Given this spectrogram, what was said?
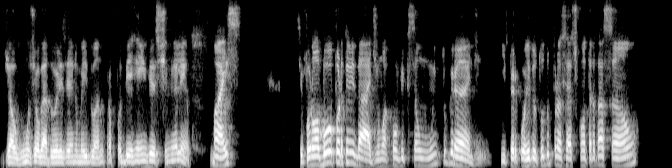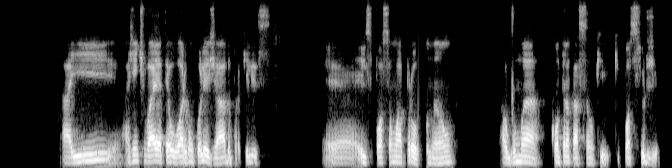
de alguns jogadores aí no meio do ano para poder reinvestir no elenco. Mas, se for uma boa oportunidade, uma convicção muito grande e percorrido todo o processo de contratação, aí a gente vai até o órgão colegiado para que eles, é, eles possam aprovar ou não alguma contratação que, que possa surgir.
